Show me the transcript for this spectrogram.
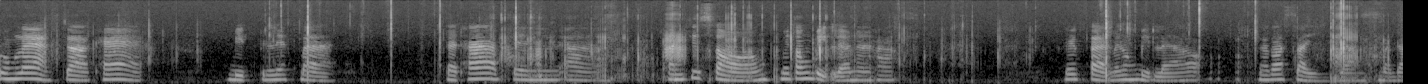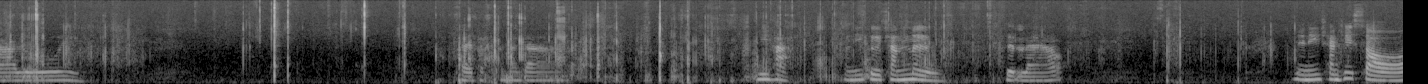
ช่วงแรกจะแค่บิดเป็นเลขแปดแต่ถ้าเป็นอ่าอันที่สองไม่ต้องบิดแล้วนะคะ เลขแปดไม่ต้องบิดแล้ว แล้วก็ใส่ยางธรรมดาเลย ใส่แบบธรรมดา นี่ค่ะ อันนี้คือชั้นหนึ่งเสร็จแล้ว ในนี้ชั้นที่สอง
